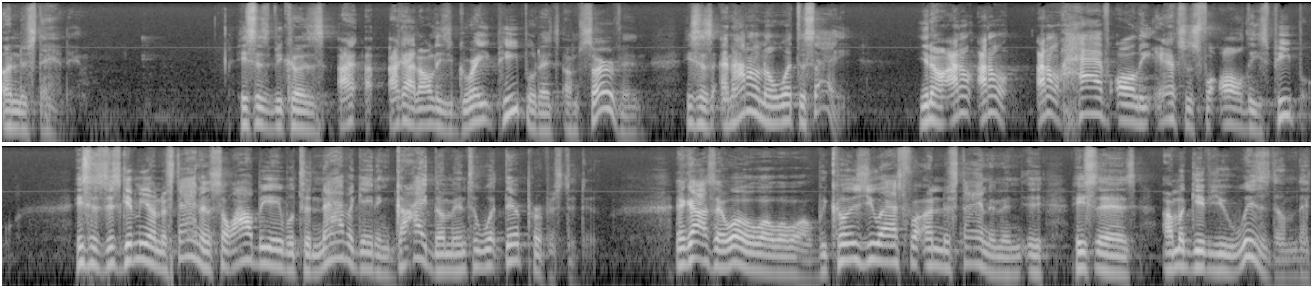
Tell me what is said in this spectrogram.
understanding? He says, Because I, I got all these great people that I'm serving. He says, and I don't know what to say. You know, I don't, I don't, I don't have all the answers for all these people. He says, just give me understanding so I'll be able to navigate and guide them into what their purpose to do. And God said, Whoa, whoa, whoa, whoa. Because you asked for understanding, and He says, I'm going to give you wisdom that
